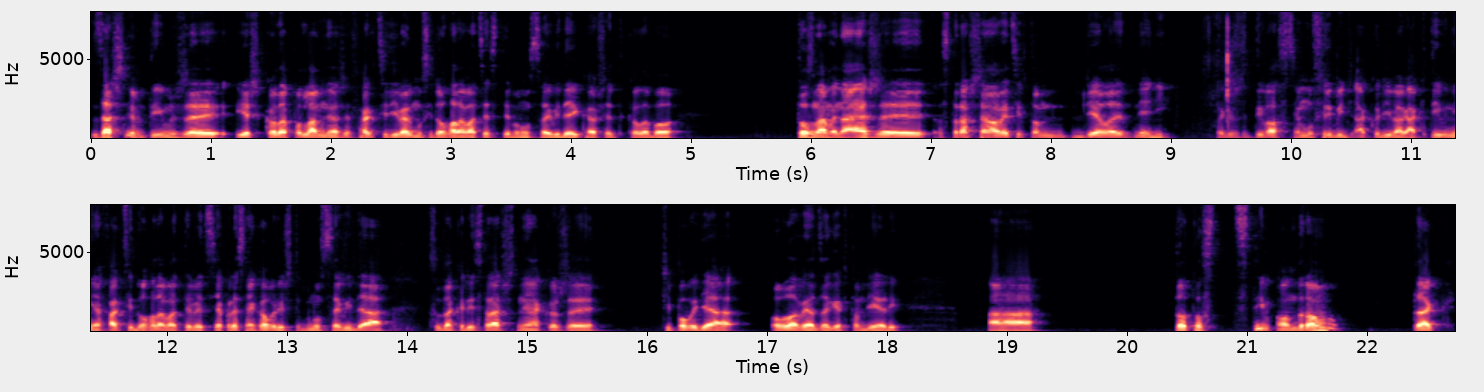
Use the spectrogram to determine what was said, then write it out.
začnem tým, že je škoda podľa mňa, že fakt si divák musí dohľadávať cez tie bonusové videjka a všetko, lebo to znamená, že strašne veľa vecí v tom diele není. Takže ty vlastne musíš byť ako divák aktívny a fakt si dohľadávať tie veci. A presne ako hovoríš, tie bonusové videá sú takedy strašne ako, že ti povedia oveľa viac, ako je v tom dieli. A toto s, s tým Ondrom, tak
